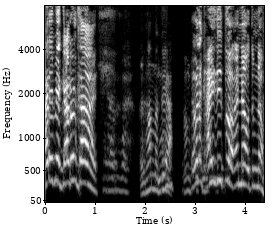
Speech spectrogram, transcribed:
আরে? মে গাডল খাই খাই দিত নাও তুমি নাও।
